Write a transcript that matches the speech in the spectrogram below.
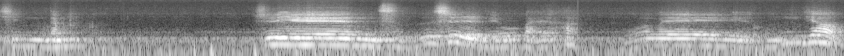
心灯。是因此事留白汗，我为弘教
